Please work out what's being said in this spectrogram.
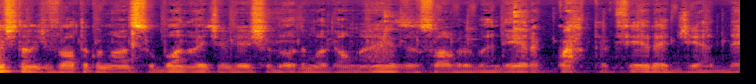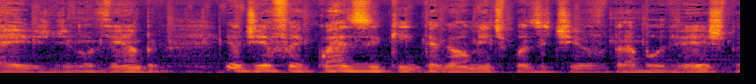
estamos de volta com o nosso Boa Noite Investidor do Modal Mais. Eu sou Álvaro Bandeira, quarta-feira, dia 10 de novembro, e o dia foi quase que integralmente positivo para a Bovespa,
